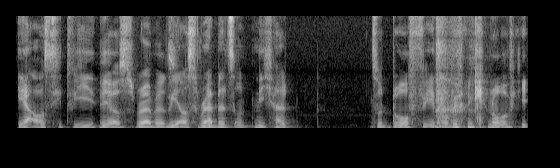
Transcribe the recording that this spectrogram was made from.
eher aussieht wie, Wie aus Rebels. wie aus Rebels und nicht halt so doof wie in Obi-Wan Kenobi.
